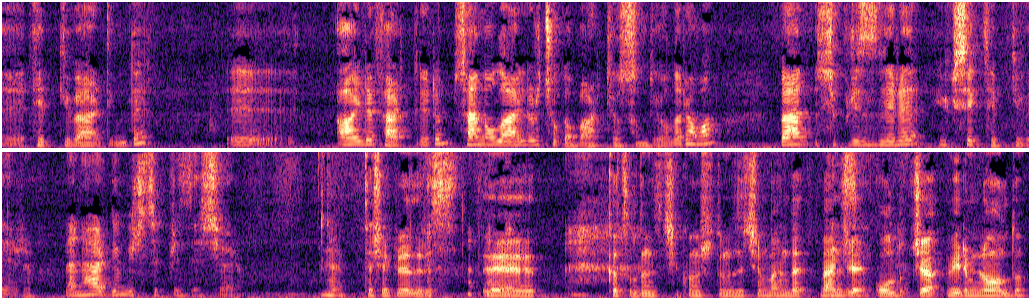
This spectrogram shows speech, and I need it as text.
e, tepki verdiğimde e, aile fertlerim sen olayları çok abartıyorsun diyorlar ama ben sürprizlere yüksek tepki veririm. Ben her gün bir sürpriz yaşıyorum. Evet, teşekkür ederiz. ee, katıldığınız için, konuştuğunuz için. Ben de bence oldukça verimli oldu.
